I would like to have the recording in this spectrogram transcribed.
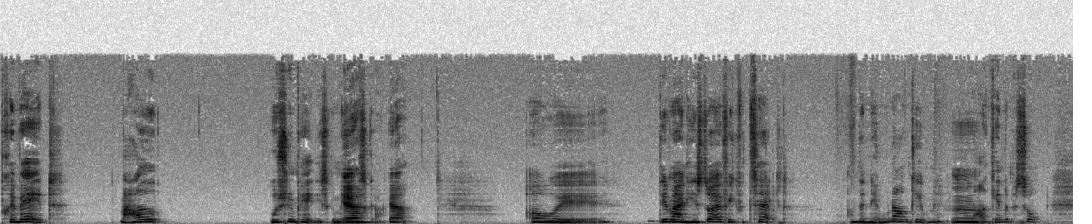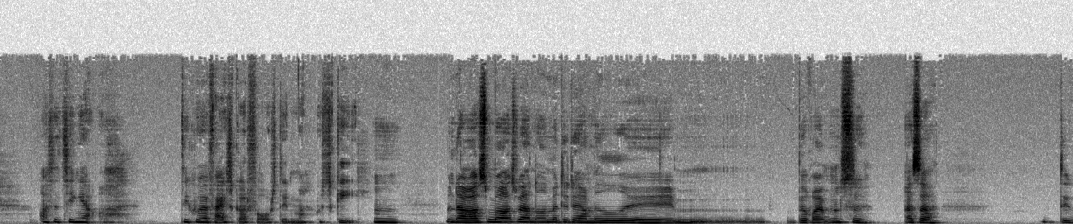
privat meget usympatiske Ja, mennesker. ja. Og øh, det var en historie, jeg fik fortalt om den her unavngivende, mm. meget kendte person. Og så tænkte jeg, åh, det kunne jeg faktisk godt forestille mig kunne ske. Mm. Men der er også, må også være noget med det der med øh, berømmelse. Altså, det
